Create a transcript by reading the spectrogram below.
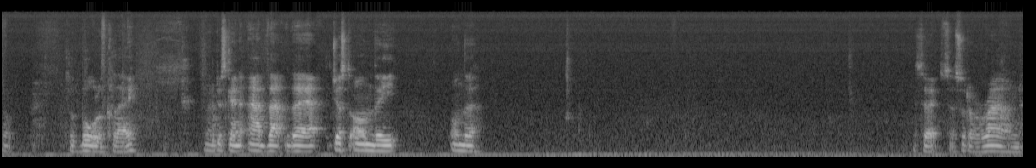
little, little ball of clay. And I'm just going to add that there, just on the, on the so it's a sort of round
